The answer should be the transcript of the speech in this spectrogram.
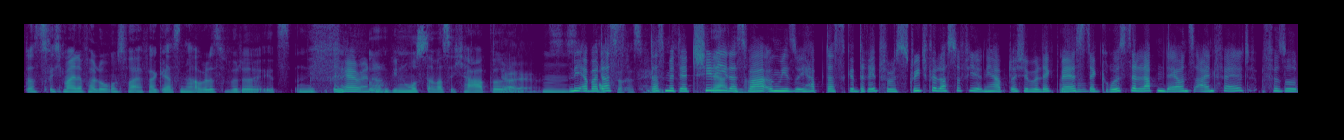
dass ich meine Verlobungsfeier vergessen habe. Das würde jetzt nicht Fair enough. irgendwie ein Muster, was ich habe. Ja, ja. Hm. Nee, aber das, Hauptsache das mit der Chili, Ja, das genau. war irgendwie so, ihr habt das gedreht für Street Philosophy und ihr habt euch überlegt, wer Mhm. ist der größte Lappen, der uns einfällt für so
